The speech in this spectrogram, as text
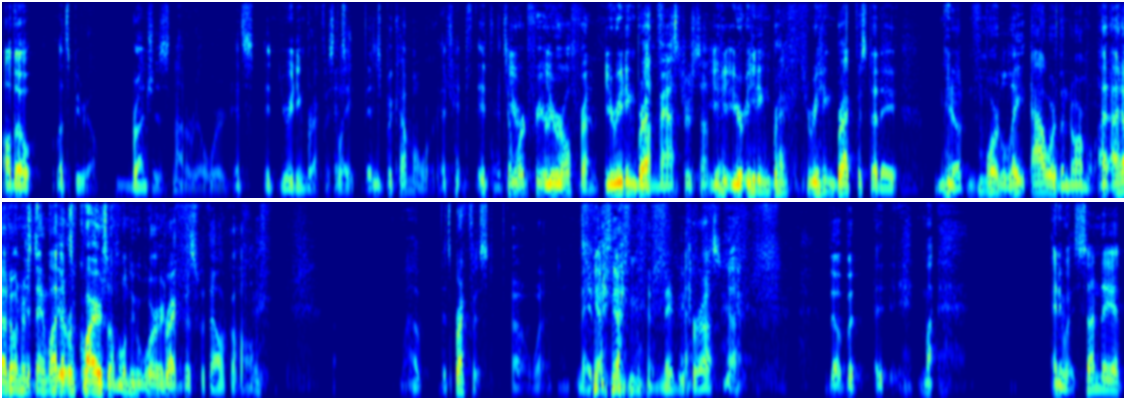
Although, let's be real, brunch is not a real word. It's it, you're eating breakfast late. it's become a word. It's, it's, It's a word for your girlfriend You're eating breakfast. Master Sunday. You're, eating brec- You're eating breakfast at a you know more late hour than normal. I, I don't understand why that requires a whole new word. breakfast with alcohol. Wow, it's breakfast. oh, well, maybe, maybe for us. No, but uh, my anyway, Sunday at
